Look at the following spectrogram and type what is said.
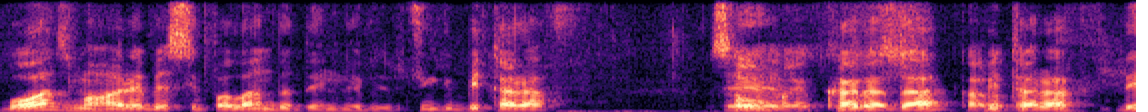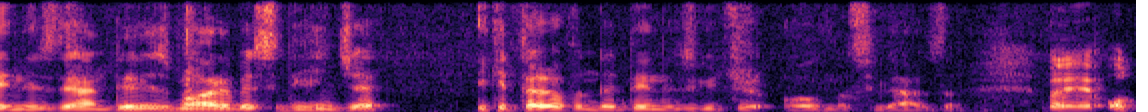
Boğaz muharebesi falan da denilebilir. Çünkü bir taraf savunma e, karada, Karada. bir taraf denizde. Yani deniz muharebesi deyince iki tarafında deniz gücü olması lazım. Ee, o,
